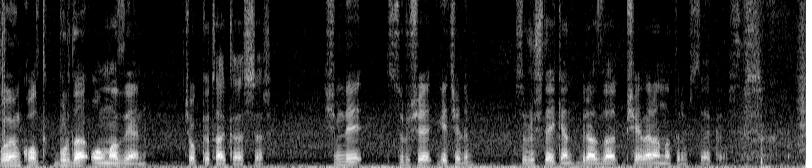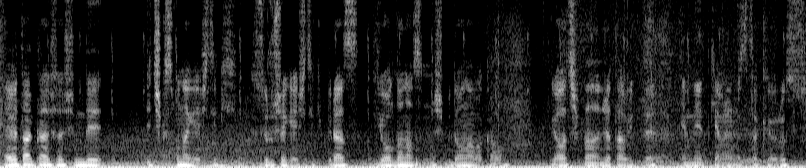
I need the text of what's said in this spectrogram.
bu ön koltuk burada olmaz yani. Çok kötü arkadaşlar. Şimdi sürüşe geçelim. Sürüşteyken biraz daha bir şeyler anlatırım size arkadaşlar. Evet arkadaşlar şimdi iç kısmına geçtik. Sürüşe geçtik. Biraz yolda nasılmış bir de ona bakalım. Yola çıkmadan önce tabii ki de emniyet kemerimizi takıyoruz.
